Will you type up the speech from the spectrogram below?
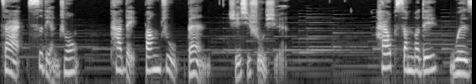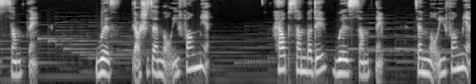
在四点钟，她得帮助 Ben 学习数学。 help somebody with something， with 表示在某一方面，help somebody with something，在某一方面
